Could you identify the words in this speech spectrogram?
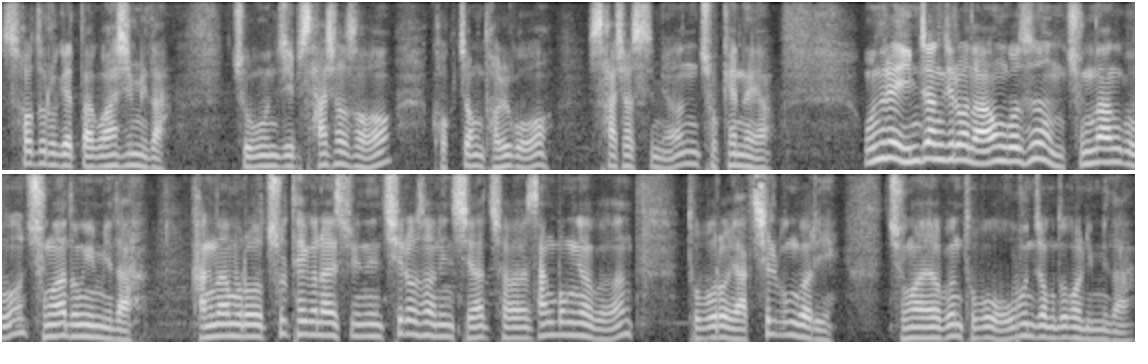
서두르겠다고 하십니다. 좋은 집 사셔서 걱정 덜고 사셨으면 좋겠네요. 오늘의 임장지로 나온 곳은 중랑구 중화동입니다. 강남으로 출퇴근할 수 있는 7호선인 지하철 상복역은 도보로 약 7분 거리, 중화역은 도보 5분 정도 걸립니다.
